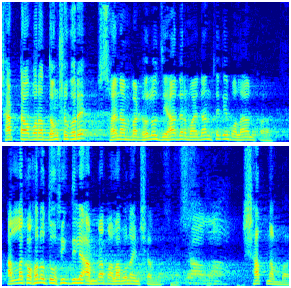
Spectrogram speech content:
ষাটটা অপরাধ ধ্বংস করে ছয় নাম্বার হলো জেহাদের ময়দান থেকে পলায়ন করা। আল্লাহ কখনো তৌফিক দিলে আমরা পালাবো না ইনশাল্লাহ সাত নাম্বার।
